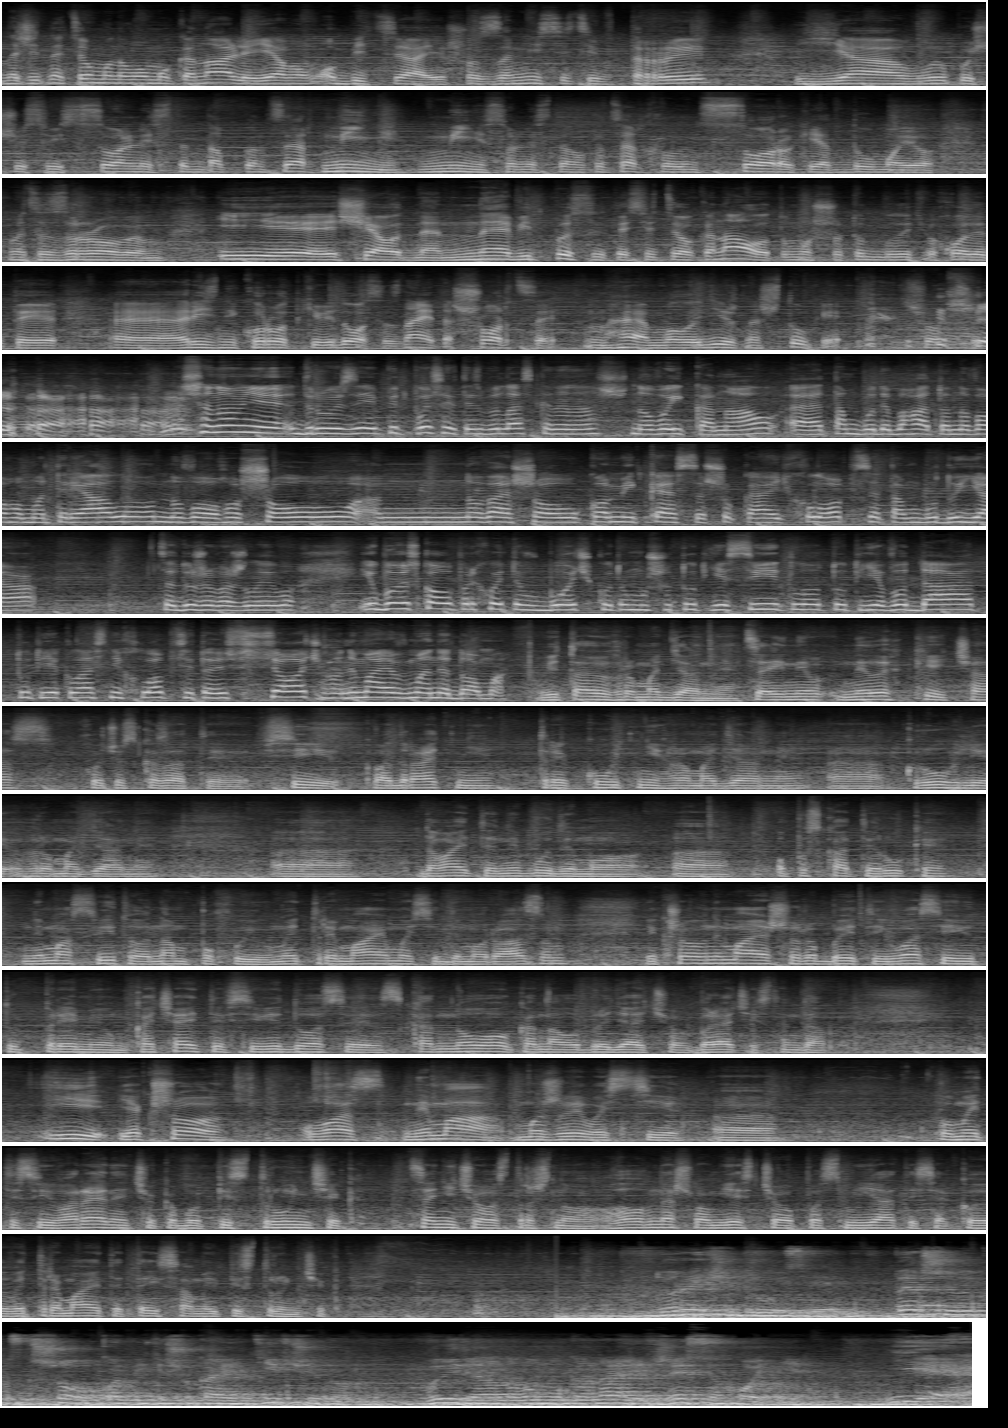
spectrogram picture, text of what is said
Значить, на цьому новому каналі я вам обіцяю, що за місяців три я випущу свій сольний стендап-концерт, міні, міні сольний стендап-концерт, хвилин 40, я думаю, ми це зробимо. І ще одне: не відписуйтесь від цього каналу, тому що тут будуть виходити е, різні короткі відоси. Знаєте, шорти, молодіжні штуки. Шорти. Шановні друзі, підписуйтесь, будь ласка, на наш новий канал. Е, Там буде багато нового матеріалу, нового шоу, нове шоу Комікеси шукають хлопці. Там буду я. Це дуже важливо. І обов'язково приходьте в бочку, тому що тут є світло, тут є вода, тут є класні хлопці. Тобто все, чого немає в мене вдома. Вітаю громадяни. Цей нелегкий час, хочу сказати, всі квадратні, трикутні громадяни, е, круглі громадяни. Е, Давайте не будемо е, опускати руки. Нема світла, нам похую. Ми тримаємося, йдемо разом. Якщо вам немає що робити, і у вас є YouTube преміум, качайте всі відоси з нового каналу Бродячого, Бродячий стендап. І якщо у вас нема можливості е, помити свій вареничок або піструнчик, це нічого страшного. Головне, що вам є з чого посміятися, коли ви тримаєте той самий піструнчик. До речі, друзі, перший випуск шоу Коміки шукають дівчину вийде на новому каналі вже сьогодні. Є!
